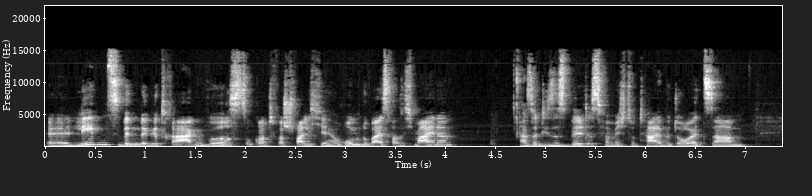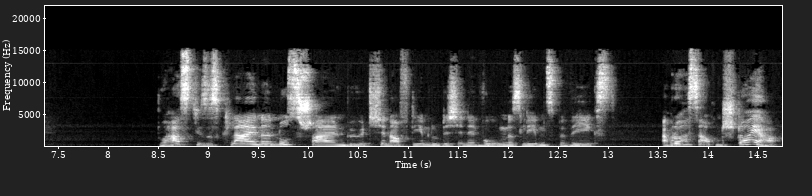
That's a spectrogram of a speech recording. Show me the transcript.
äh, Lebenswinde getragen wirst. Oh Gott, was schwall ich hier herum? Du weißt, was ich meine also dieses Bild ist für mich total bedeutsam. Du hast dieses kleine Nussschalenbötchen, auf dem du dich in den Wogen des Lebens bewegst, aber du hast da auch ein Steuer.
